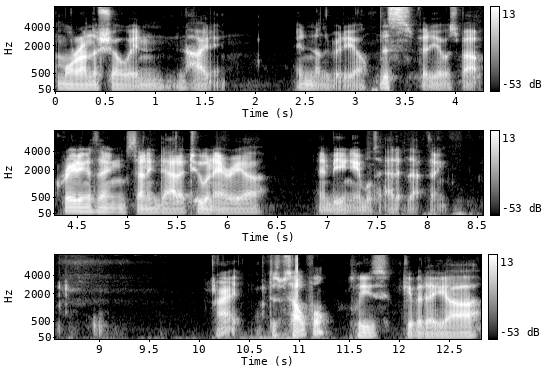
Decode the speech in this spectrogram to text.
more on the show in, in hiding in another video. This video is about creating a thing, sending data to an area, and being able to edit that thing. All right, this was helpful. Please give it a uh,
